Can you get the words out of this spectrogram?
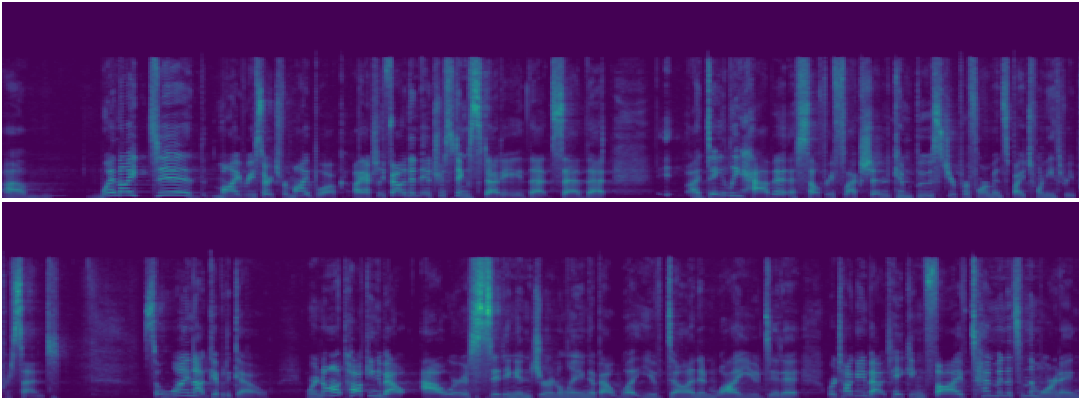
Um, when I did my research for my book, I actually found an interesting study that said that a daily habit of self reflection can boost your performance by 23%. So, why not give it a go? We're not talking about hours sitting and journaling about what you've done and why you did it. We're talking about taking five, ten minutes in the morning,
